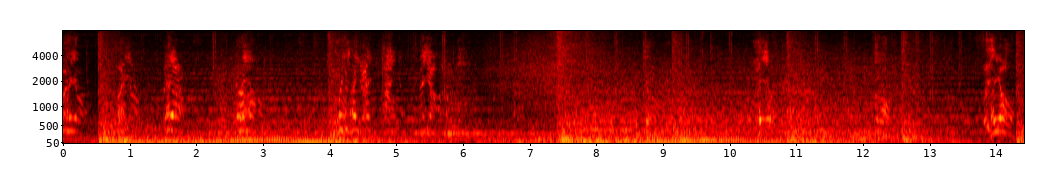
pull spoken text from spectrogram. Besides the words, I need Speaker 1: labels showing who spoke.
Speaker 1: 哎呀！哎呀！哎呀！哎呀！快快呀！哎呀！哎
Speaker 2: 呀！
Speaker 3: 哎呀！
